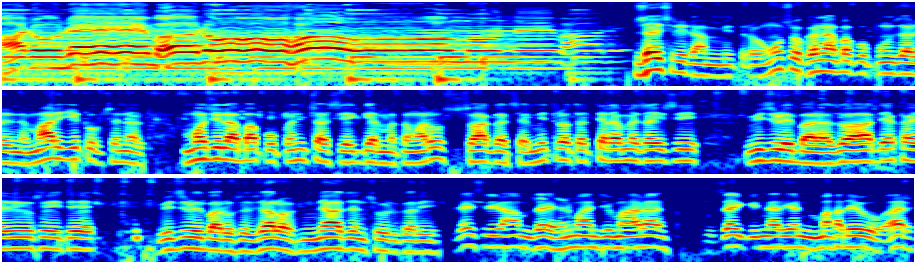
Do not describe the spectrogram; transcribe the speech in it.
તારો રે ભરો જય શ્રી રામ મિત્રો હું છું ઘના બાપુ પૂંજારીને મારી યુટ્યુબ ચેનલ મોજીલા બાપુ પંચ્યાસી અગિયારમાં તમારું સ્વાગત છે. મિત્રો તો અત્યારે અમે જઈએ છીએ વીજળી બારા. જો આ દેખાઈ રહ્યું છે તે વીજળી બારું છે. ચાલો ન્યાજન શૂટ કરી. જય શ્રી રામ જય હનુમાનજી મહારાજ જય ગિરનારિયન મહાદેવ હર.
